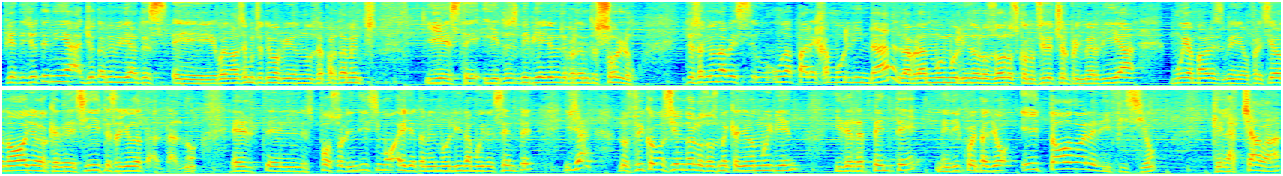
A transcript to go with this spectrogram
Fíjate, yo tenía, yo también vivía antes, eh, bueno, hace mucho tiempo vivía en unos departamentos. Y este, y entonces vivía yo en el departamento solo. Entonces había una vez una pareja muy linda, la verdad muy muy lindo los dos, los conocí de hecho el primer día, muy amables, me ofrecieron, oye, lo que necesites, ayuda, tal, tal, ¿no? El, el esposo lindísimo, ella también muy linda, muy decente, y ya, los fui conociendo, los dos me cayeron muy bien, y de repente me di cuenta yo, y todo el edificio, que la chava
